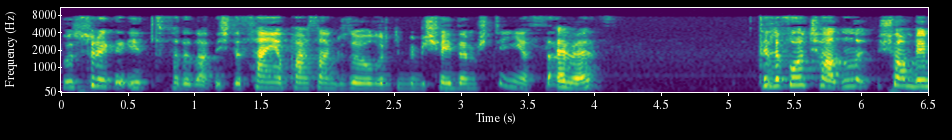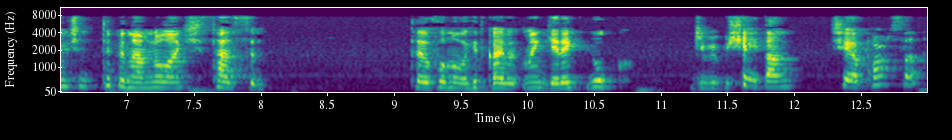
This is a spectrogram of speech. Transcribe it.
Böyle sürekli iltifat eden işte sen yaparsan güzel olur gibi bir şey demiştin ya sen. Evet. Telefon çaldığında şu an benim için tek önemli olan kişi sensin. Telefonu vakit kaybetmen gerek yok gibi bir şeyden şey yaparsa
